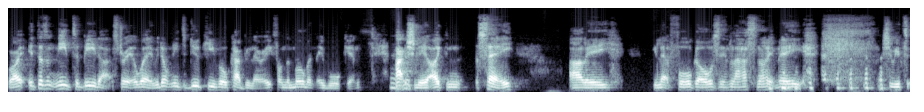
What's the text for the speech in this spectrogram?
right? It doesn't need to be that straight away. We don't need to do key vocabulary from the moment they walk in. Mhm. Actually, I can say, Ali, you let four goals in last night, mate. should we? T-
